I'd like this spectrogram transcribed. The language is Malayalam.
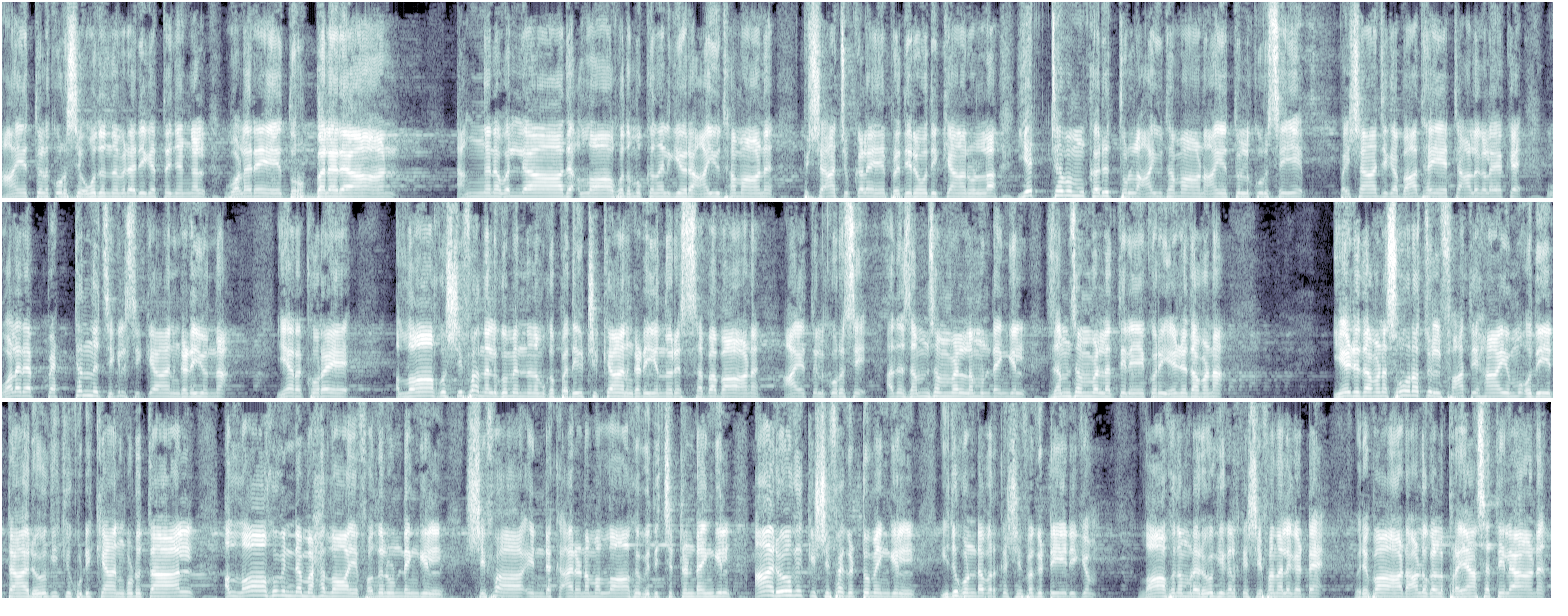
ആയത്തുകളെ കുറിച്ച് ഓതുന്നവരരികത്ത് ഞങ്ങൾ വളരെ ദുർബലരാണ്. അങ്ങനെ വല്ലാതെ അള്ളാഹു നമുക്ക് നൽകിയ ഒരു ആയുധമാണ്. പിശാചുക്കളെ പ്രതിരോധിക്കാനുള്ള ഏറ്റവും കരുത്തുള്ള ആയുധമാണ് ആയത്തുൽ കുർസിയെ. പൈശാചിക ബാധയേറ്റ ആളുകളെയൊക്കെ വളരെ പെട്ടെന്ന് ചികിത്സിക്കാൻ കഴിയുന്ന ഏറെക്കുറെ അള്ളാഹു ഷിഫ നൽകുമെന്ന് നമുക്ക് പ്രതീക്ഷിക്കാൻ കഴിയുന്ന ഒരു സബബാണ് ആയത്തുൽ കുറിച്ച് അത് സംസം വെള്ളമുണ്ടെങ്കിൽ സംസം വെള്ളത്തിലേക്കൊരു എഴുതവണ ഏഴ് തവണ സൂറത്തുൽ ഫാത്തിഹായും ഒതിയിട്ട ആ രോഗിക്ക് കുടിക്കാൻ കൊടുത്താൽ അള്ളാഹുവിന്റെ മഹലായ ഷിഫ എന്റെ കാരണം അള്ളാഹു വിധിച്ചിട്ടുണ്ടെങ്കിൽ ആ രോഗിക്ക് ഷിഫ കിട്ടുമെങ്കിൽ ഇതുകൊണ്ട് അവർക്ക് ഷിഫ കിട്ടിയിരിക്കും. അള്ളാഹു നമ്മുടെ രോഗികൾക്ക് ഷിഫ നൽകട്ടെ. ഒരുപാട് ആളുകൾ പ്രയാസത്തിലാണ്.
